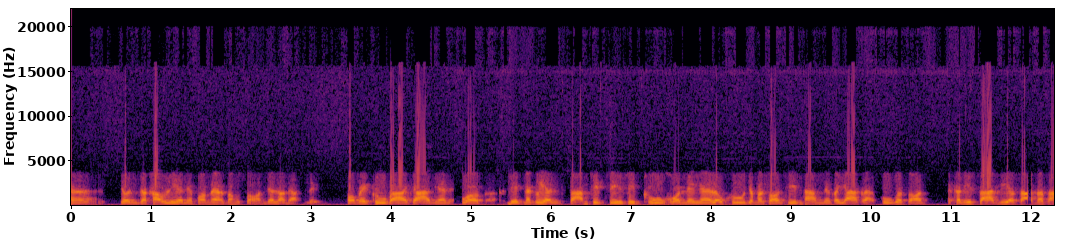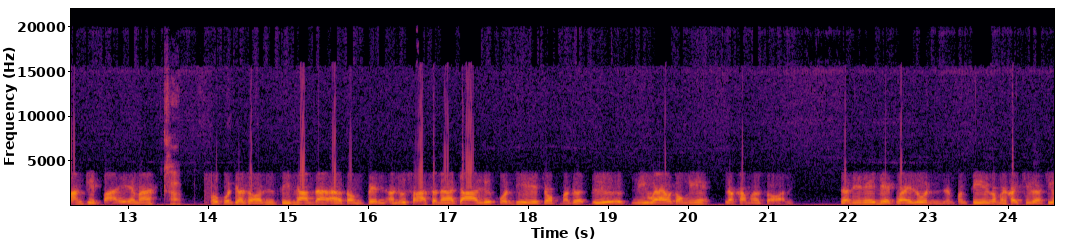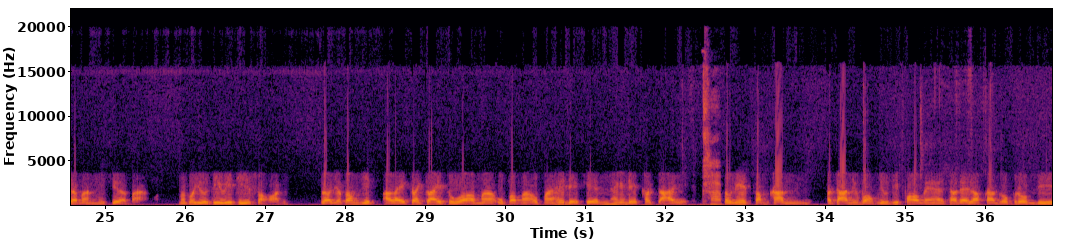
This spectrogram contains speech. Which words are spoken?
จนจะเข้าเรียนเนี่ยพ่อแม่ต้องสอนในระดับหนึ่งพอไปครูบาอาจารย์เนี่ยพวกเด็กนักเรียนสามสิบสี่สิบครูคนหนึ่งไงแล้วครูจะมาสอนศีลธรรมเนี่ยก็ยากแล้วครูก็สอนคณิตศาสตร์วิทยาศาสตร์ภาษาอังกฤษไปใช่ไหมครับ เพราะคนจะสอนศีลธรรมได้อ่าต้องเป็นอนุศาสนาจารย์หรือคนที่จบมาด้วยหรือมีแววตรงนี้แล้วเข้ามาสอน แล้วทีนี้เด็กวัยรุ่นบางทีก็ไม่ค่อยเชื่อ เชื่อมันไม่เชื่อบ้าง มันก็อยู่ที่วิธีสอน เราจะต้องหยิบอะไรใกล้ ๆ ตัวเอามาอุปมาอุปมาให้เด็กเห็นให้เด็กเข้าใจครับตรงนี้สำคัญอาจารย์นี่บอกอยู่ที่พ่อแม่ ถ้าได้รับการอบรมดี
